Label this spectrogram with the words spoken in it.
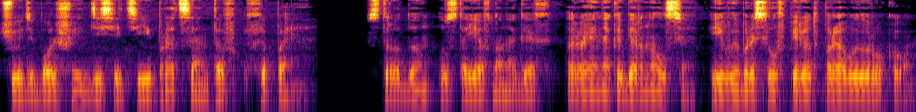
чуть больше 10% хп. С трудом устояв на ногах, Райнак обернулся и выбросил вперед правую руку,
